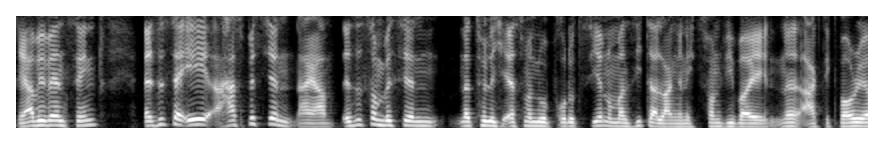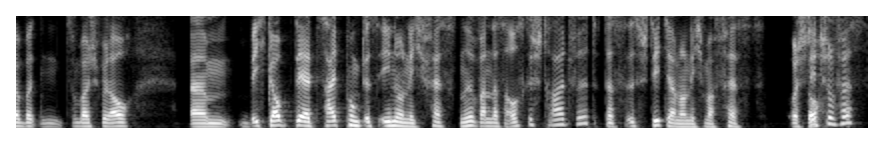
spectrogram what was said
Ja, wir werden sehen. Es ist ja eh, hast bisschen, naja, es ist so ein bisschen natürlich erstmal nur produzieren und man sieht da lange nichts von, wie bei ne, Arctic Warrior zum Beispiel auch. Ähm, ich glaube, der Zeitpunkt ist eh noch nicht fest, ne, wann das ausgestrahlt wird. Das ist, steht ja noch nicht mal fest. Oder steht Doch. schon fest?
